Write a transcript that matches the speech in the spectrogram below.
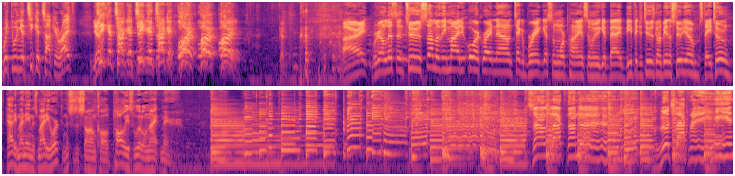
we're doing a ticket take, right? Yes. Ticket take, ticket take, Oi, oi, oi, oi. Good. All right, we're gonna listen to some of the Mighty Orc right now and take a break, get some more pints, and when we get back, B52 is gonna be in the studio. Stay tuned. Howdy, my name is Mighty Orc, and this is a song called Polly's Little Nightmare. Sounds like thunder, looks like rain.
